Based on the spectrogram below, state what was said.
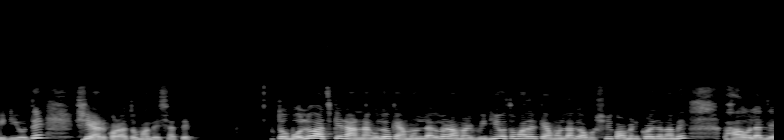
ভিডিওতে শেয়ার করা তোমাদের সাথে। তো বলো আজকে রান্নাগুলো কেমন লাগল আর আমার ভিডিও তোমাদের কেমন লাগে অবশ্যই কমেন্ট করে জানাবে। ভালো লাগলে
